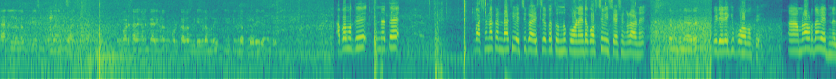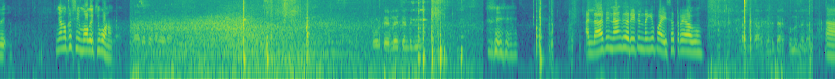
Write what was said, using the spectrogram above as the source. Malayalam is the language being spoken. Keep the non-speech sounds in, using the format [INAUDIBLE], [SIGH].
ചാനലിലുള്ള വീഡിയോസും മുഴുവനൊന്നും വായിച്ചില്ല ഒരുപാട് സ്ഥലങ്ങളും കാര്യങ്ങളൊക്കെ കൊടുക്കാനുള്ള വീഡിയോകൾ നമ്മൾ യൂട്യൂബിൽ അപ്ലോഡ് ചെയ്തിട്ടുണ്ട്. അപ്പോൾ നമുക്ക് ഇന്നത്തെ ഭക്ഷണമൊക്കെ ഉണ്ടാക്കി വെച്ച് കഴിച്ചൊക്കെ തിന്ന് പോണതിന്റെ കുറച്ച് വിശേഷങ്ങളാണ്. നമുക്ക് നേരെ വീഡിയോയിലേക്ക് പോവാം നമുക്ക്. നിന്നാണ് വരുന്നത്. നമുക്ക് ഷിമോഗയ്ക്ക് പോകണം ഷിമോഗ പോണ റോഡാണ് റോഡ് സൈഡിൽ വെച്ചിട്ടുണ്ടെങ്കിൽ [LAUGHS] അല്ലാതെ ഞാൻ കേറിയിട്ടുണ്ടെങ്കിൽ പൈസ എത്രയാകും? തിരക്കൊന്നുമില്ലല്ലോ ആ.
